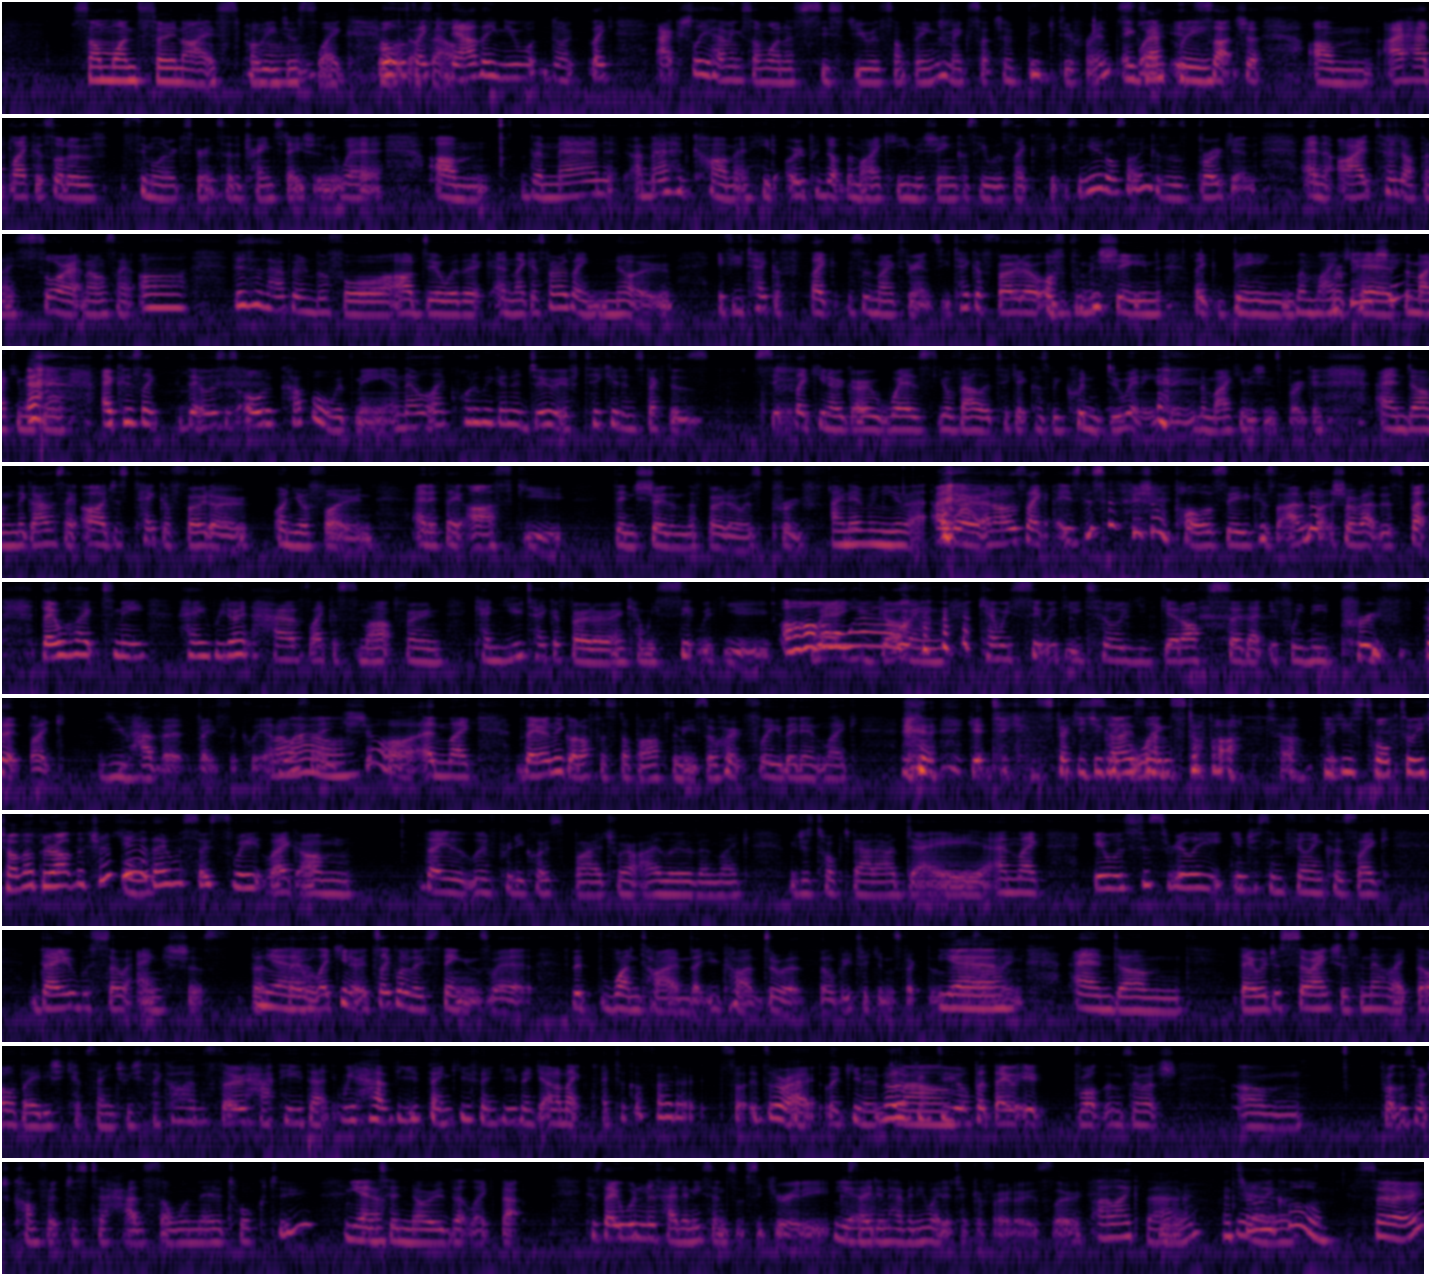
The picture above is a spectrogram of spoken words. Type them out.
someone's so nice." Probably Aw. just like Well, helped it's us like out. now they knew what. No, like actually having someone assist you with something makes such a big difference. Like, Exactly. it's such a. Um, I had like a sort of similar experience at a train station where, um, the man a man had come and he'd opened up the Myki machine because he was like fixing it or something because it was broken, and I turned up and I saw it and I was like, oh, this has happened before. I'll deal with it. And like as far as I know. If you take a like this is my experience, you take a photo of the machine like being The Myki repaired, machine? the Myki machine, because like there was this older couple with me, and they were like, "What are we gonna do if ticket inspectors?" si- Like you know, go where's your valid ticket because we couldn't do anything. the Myki machine's broken, and um, the guy was like, "Oh, just take a photo on your phone, and if they ask you, then show them the photo as proof." I never knew that. I know, and I was like, "Is this official policy?" Because I'm not sure about this. But they were like to me, "Hey, we don't have like a smartphone. Can you take a photo and can we sit with you? Oh, Where wow. are you going? Can we sit with you till you get off so that if we need proof that like you have it basically?" And I was like, "Sure." And like they only got off a stop after me, so hopefully they didn't like get ticket inspectors. Did you like, guys, one like- stop after? Did you talk to each other throughout the trip? Yeah, or- they were so sweet. Like, um, they live pretty close by to where I live, and like we just talked about our day, and like it was just really interesting feeling because like they were so anxious that they were like you know it's like one of those things where the one time that you can't do it there'll be ticket inspectors Yeah. or something, and um. They were just so anxious, and they were like, the old lady. She kept saying to me, "She's like, oh, I'm so happy that we have you. Thank you, thank you, thank you." And I'm like, "I took a photo. It's it's all right. Like, you know, not Wow. a big deal." But they it brought them so much, um, brought them so much comfort just to have someone there to talk to Yeah. and to know that like that because they wouldn't have had any sense of security because Yeah. they didn't have any way to take a photo. So I like that. know? That's really cool. So,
